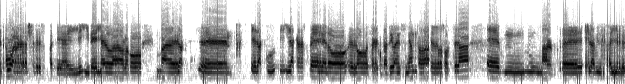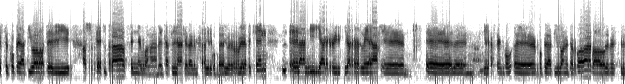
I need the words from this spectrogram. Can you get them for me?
Eta, bueno, bat, ideia edo da horrako, ba, eh, eraku, irakaspen edo, edo kooperatiba enseñanza bat edo sortzera, e, ba, e, erabiltzaileen beste kooperatiba bat edi asoziatuta, zein, bueno, bekazleak erabiltzaileen kooperatiba errori bateken, erangileak, irakasleak, e, e, irakasten ko, e, kooperatiba honetako da, ba, beste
